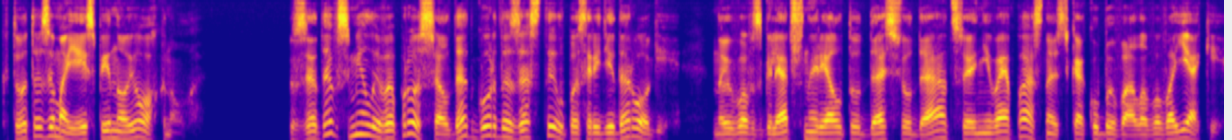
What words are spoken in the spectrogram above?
Кто-то за моей спиной охнул. Задав смелый вопрос, солдат гордо застыл посреди дороги, но его взгляд шнырял туда-сюда, оценивая опасность, как у бывалого вояки.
